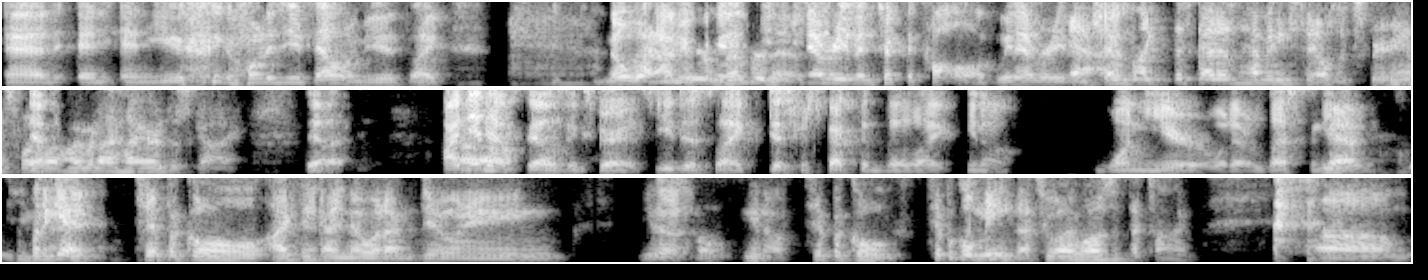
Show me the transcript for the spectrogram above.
And and and you, what did you tell him? You like, no, I, I mean, remember we, this. We never even took the call. We never even. Yeah, I was like, this guy doesn't have any sales experience. Why, yeah. why would I hire this guy? Yeah, but, I did uh, have sales experience. You just like disrespected the like you know one year or whatever, less than yeah. But again, typical. I think yeah. I know what I'm doing. You know, yeah. you know, typical, typical me. That's who I was at the time. Um,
